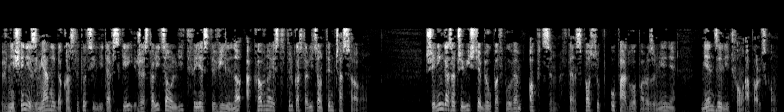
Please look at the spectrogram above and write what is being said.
wniesienie zmiany do konstytucji litewskiej, że stolicą Litwy jest Wilno, a Kowno jest tylko stolicą tymczasową. Schilingas oczywiście był pod wpływem obcym. W ten sposób upadło porozumienie między Litwą a Polską.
